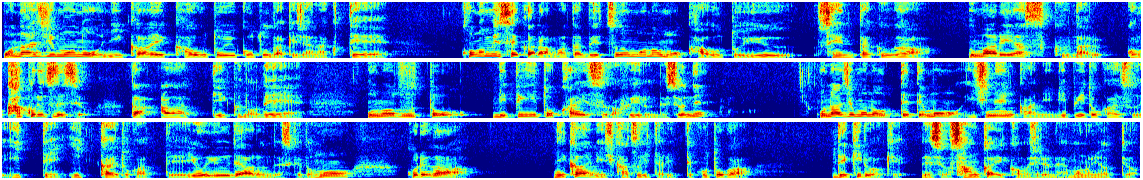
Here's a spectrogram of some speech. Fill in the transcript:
同じものを2回買うということだけじゃなくて、この店からまた別のものも買うという選択が生まれやすくなる。この確率ですよ。が上がっていくので、おのずとリピート回数が増えるんですよね。同じものを売ってても1年間にリピート回数1.1回とかって余裕であるんですけども、これが2回に近づいたりってことができるわけですよ。3回行くかもしれないものによっては。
